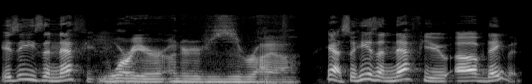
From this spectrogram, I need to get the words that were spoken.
is he? He's the nephew. Warrior under Zeruiah. Yeah, so he is a nephew of David.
